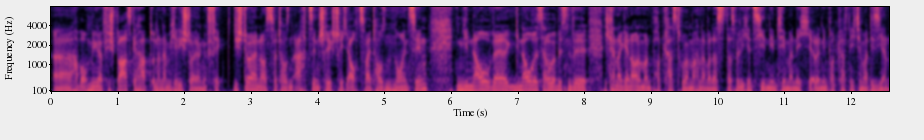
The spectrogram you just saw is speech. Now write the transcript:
äh, habe auch mega viel Spaß gehabt und dann habe ich ja die Steuern gefickt. Die Steuern aus 2018, Schrägstrich auch 2019. Genau, wer genaueres darüber wissen will, ich kann da gerne auch nochmal einen Podcast drüber machen, aber das, das will ich jetzt hier in dem Thema nicht oder in dem Podcast nicht thematisieren.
